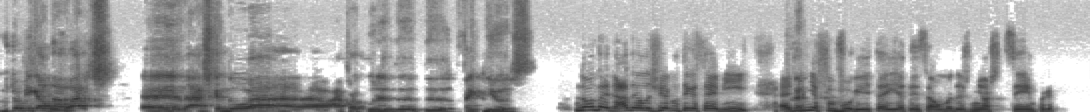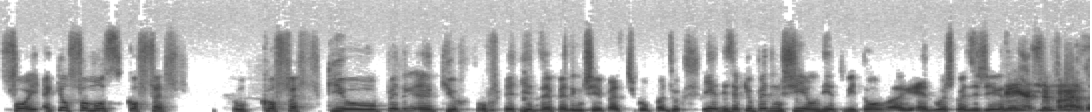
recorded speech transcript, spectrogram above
o João Miguel Tavares acho que andou à, à, à procura de, de fake news. Não dei nada, elas vieram ter até a mim. A minha favorita, e atenção, uma das melhores de sempre, foi aquele famoso cofef o que o Pedro, eh, que o, ia dizer Pedro Mexia, peço desculpa, ia dizer que o Pedro Mexia um dia tweetou, eh, é duas coisas giras. Sim, essa frase,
